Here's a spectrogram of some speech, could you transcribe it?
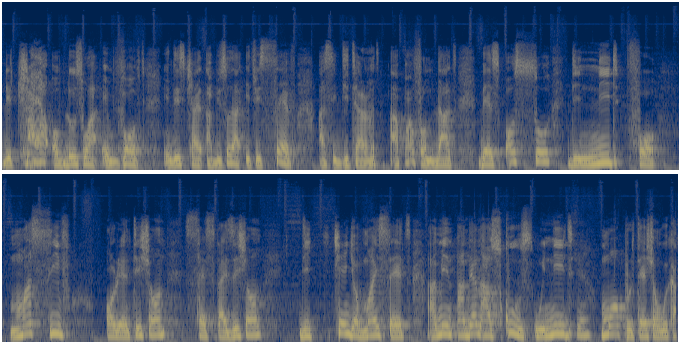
the trial of those who are involved in this child abuse so that it will serve as a deterrent. Apart from that, there's also the need for massive orientation, sensitization, the change of mindset. I mean, and then our schools, we need more protection. We can,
